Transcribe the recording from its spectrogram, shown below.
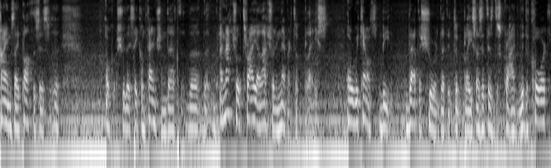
Haim's hypothesis, uh, or should I say contention, that the, the, an actual trial actually never took place or we cannot be that assured that it took place as it is described with the court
